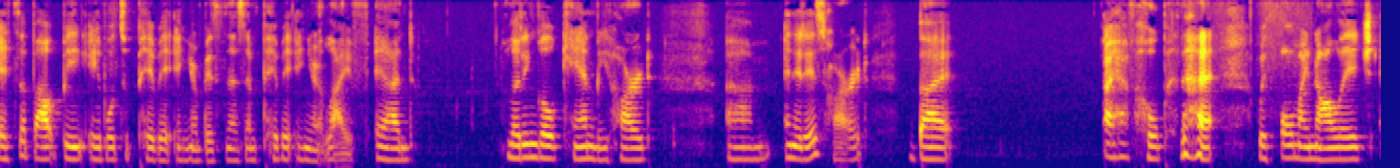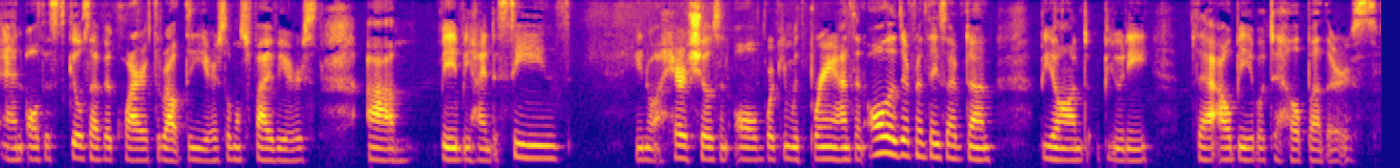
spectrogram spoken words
It's about being able to pivot in your business and pivot in your life. And letting go can be hard, um, and it is hard, but I have hope that with all my knowledge and all the skills I've acquired throughout the years, almost five years, um, being behind the scenes, you know, hair shows and all, working with brands and all the different things I've done beyond beauty, that I'll be able to help others.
